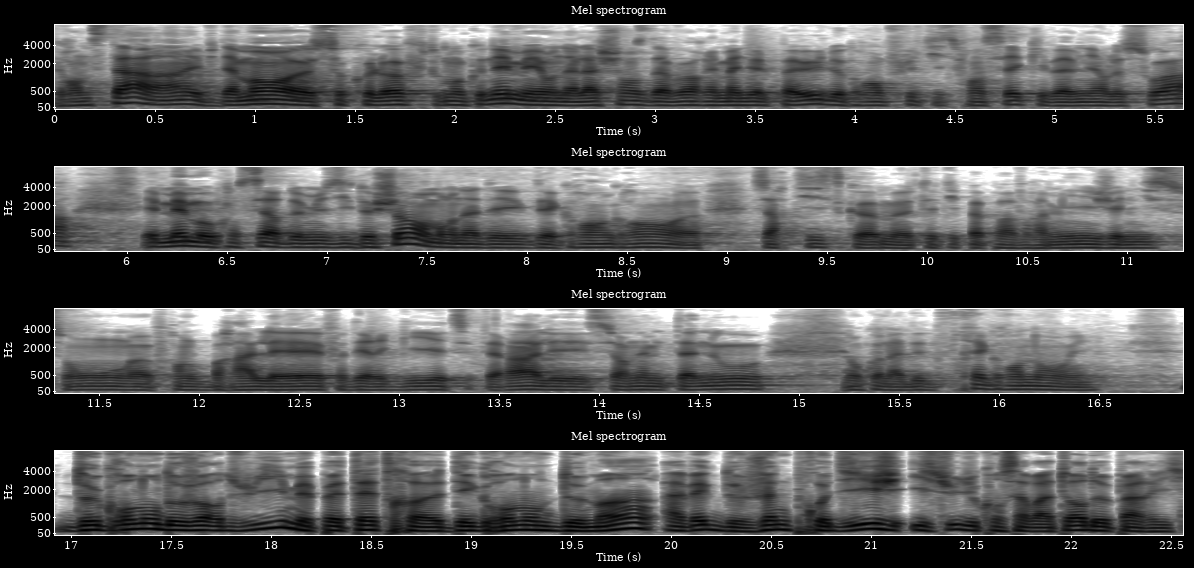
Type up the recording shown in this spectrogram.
grandes stars, hein. évidemment, euh, Sokolov, tout le monde connaît, mais on a la chance d'avoir Emmanuel Pahud, le grand flûtiste français qui va venir le soir. Et même au concert de musique de chambre, on a des, grands, grands euh, artistes comme euh, Teti Papavrami, Génisson, Franck Bralet, Frédéric Guy, etc., les Sœurs Nemtanou. Donc on a des très grands noms, oui de grands noms d'aujourd'hui, mais peut-être euh, des grands noms de demain, avec de jeunes prodiges issus du Conservatoire de Paris.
